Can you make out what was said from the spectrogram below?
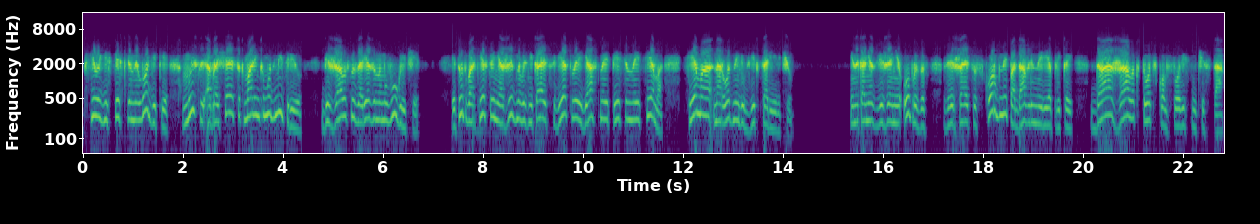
В силу естественной логики мысль обращается к маленькому Дмитрию, безжалостно зарезанному в Угличе. И тут в оркестре неожиданно возникает светлая, ясная песенная тема, тема народной любви к царевичу. И, наконец, движение образов завершается скорбной подавленной репликой «Да, жалок тот, в ком совесть нечиста».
